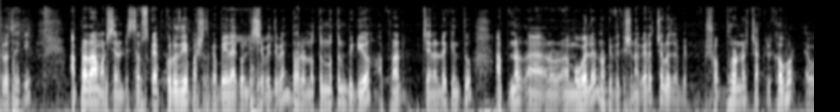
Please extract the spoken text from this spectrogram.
করে থাকি। আপনারা আমার চ্যানেলটি সাবস্ক্রাইব করে দিয়ে পাশে থাকা বেল আইকনটি চেপে দেবেন, তাহলে নতুন নতুন ভিডিও আপনার চ্যানেলে কিন্তু আপনার মোবাইলে নোটিফিকেশন আকারে চলে যাবে। সব ধরনের চাকরির খবর এবং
